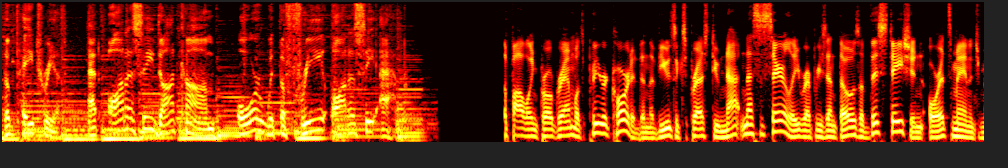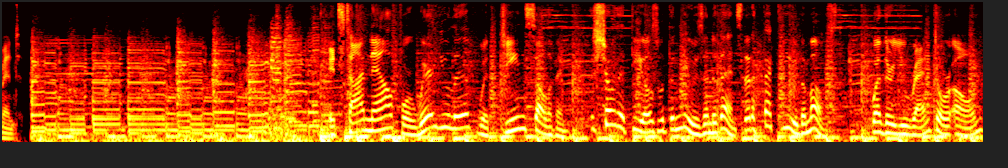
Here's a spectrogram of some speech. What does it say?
The Patriot, at Odyssey.com or with the free Odyssey app. The following program was pre recorded, and the views expressed do not necessarily represent those of this station or its management. It's time now for Where You Live with Gene Sullivan, the show that deals with the news and events that affect you the most. Whether you rent or own,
